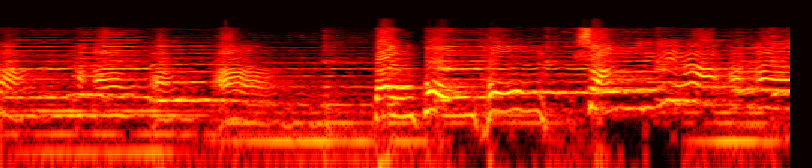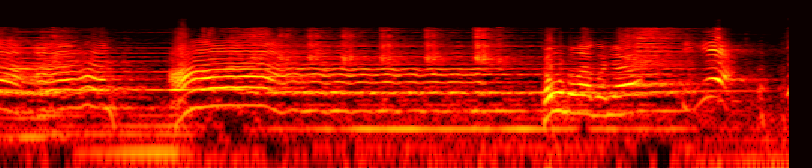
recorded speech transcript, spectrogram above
啊啊啊！咱共同商量啊！中不中啊，闺女？爹，不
